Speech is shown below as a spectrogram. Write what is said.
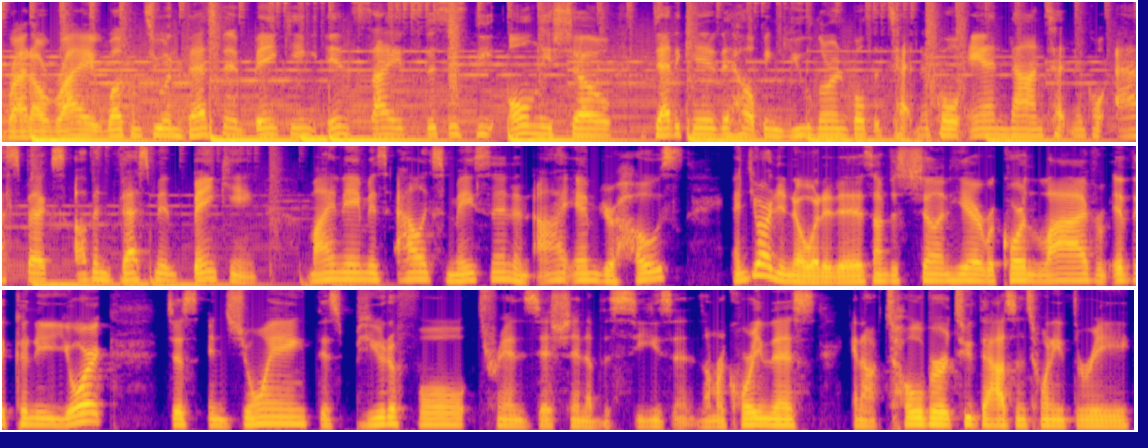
all right, all right. Welcome to Investment Banking Insights. This is the only show dedicated to helping you learn both the technical and non technical aspects of investment banking. My name is Alex Mason, and I am your host. And you already know what it is. I'm just chilling here, recording live from Ithaca, New York, just enjoying this beautiful transition of the season. I'm recording this in October 2023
